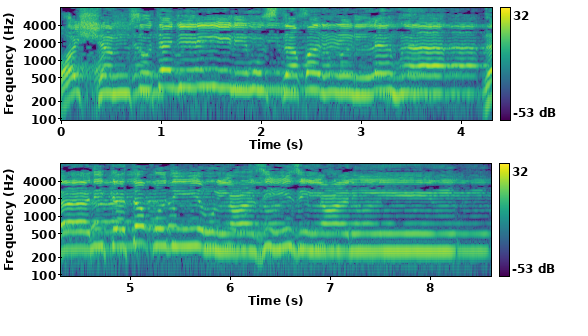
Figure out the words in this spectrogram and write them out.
والشمس تجري لمستقر لها ذلك تقدير العزيز العليم.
